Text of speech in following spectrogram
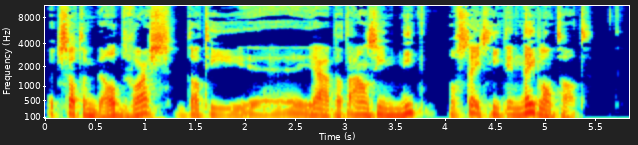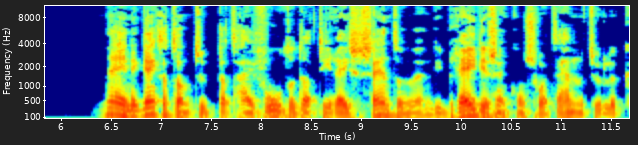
het zat hem wel dwars dat hij ja, dat aanzien niet, nog steeds niet in Nederland had. Nee, en ik denk dat dan natuurlijk dat hij voelde dat die recensenten en die Bredius en consorten hem natuurlijk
